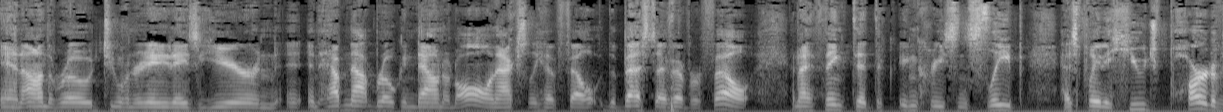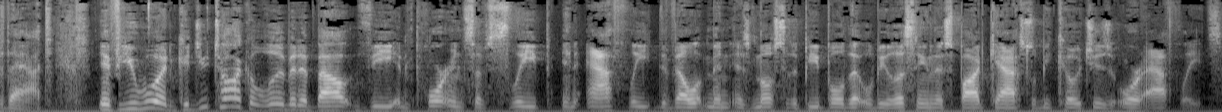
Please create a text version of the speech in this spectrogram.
and on the road 280 days a year and, and have not broken down at all and actually have felt the best I've ever felt. And I think that the increase in sleep has played a huge part of that. If you would, could you talk a little bit about the importance of sleep in athlete development as most of the people that will be listening to this podcast will be coaches or athletes?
